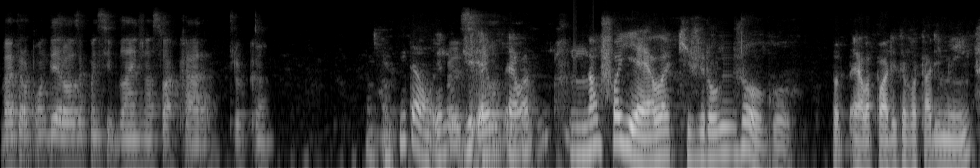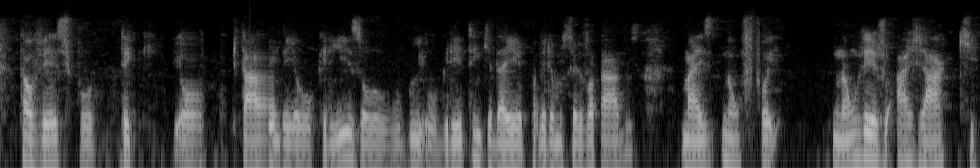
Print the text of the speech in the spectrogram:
vai pra ponderosa com esse blind na sua cara, trocando. Então, eu não, eu, ela, não foi ela que virou o jogo. Ela pode ter votado em mim, talvez, tipo, ter optado em o Cris ou o, o Gritten, que daí poderíamos ser votados, mas não foi. Não vejo a Jaque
